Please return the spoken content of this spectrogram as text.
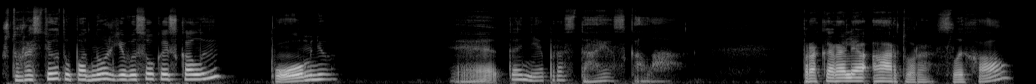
Что растет у подножья высокой скалы? Помню. Это непростая скала. Про короля Артура слыхал?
